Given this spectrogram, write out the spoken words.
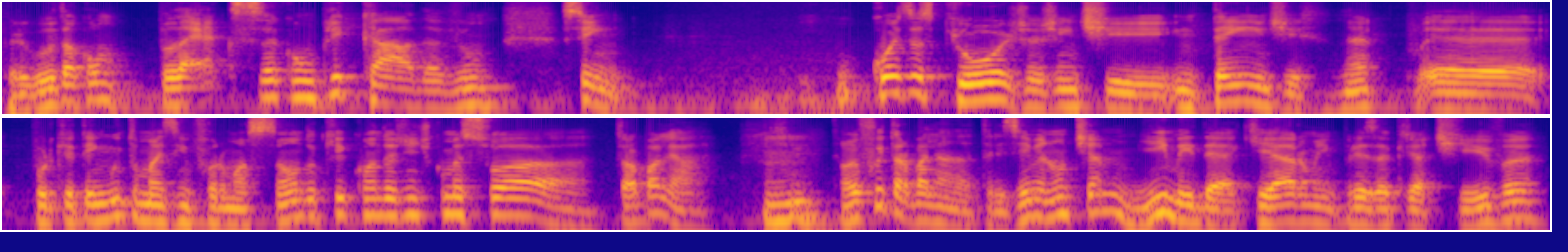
Pergunta complexa, complicada, viu? Sim, coisas que hoje a gente entende, né? É, porque tem muito mais informação do que quando a gente começou a trabalhar. Uhum. Então eu fui trabalhar na 3M, eu não tinha a mínima ideia que era uma empresa criativa,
